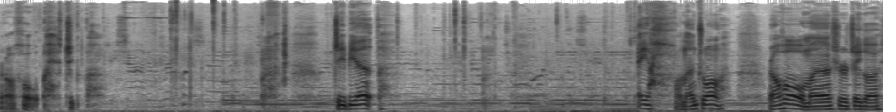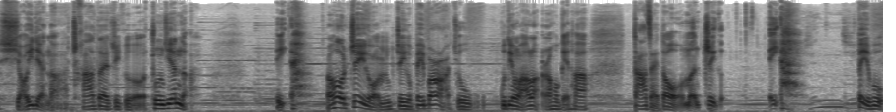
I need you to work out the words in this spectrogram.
然后，哎，这个这边，哎呀，好难装啊！然后我们是这个小一点的，插在这个中间的，哎，然后这个我们这个背包啊就固定完了，然后给它搭载到我们这个，哎呀，背部，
